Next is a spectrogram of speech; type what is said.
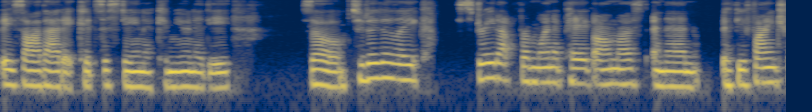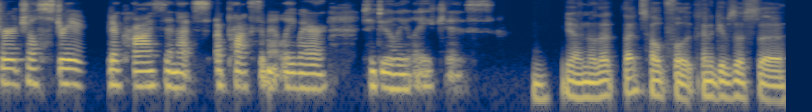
they saw that it could sustain a community. So Tadoule Lake, straight up from Winnipeg almost, and then if you find Churchill straight across, and that's approximately where Tadoule Lake is. Hmm. Yeah, no, that that's helpful. It kind of gives us a,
